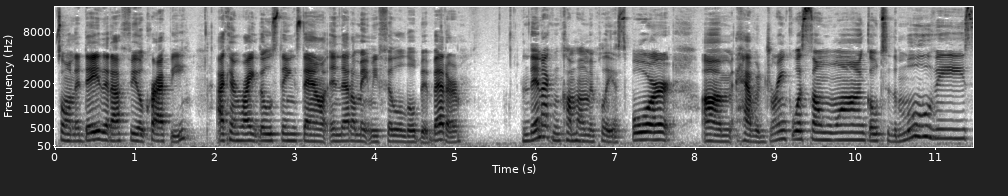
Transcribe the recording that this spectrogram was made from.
So on a day that I feel crappy, I can write those things down and that'll make me feel a little bit better. And then I can come home and play a sport, um, have a drink with someone, go to the movies,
